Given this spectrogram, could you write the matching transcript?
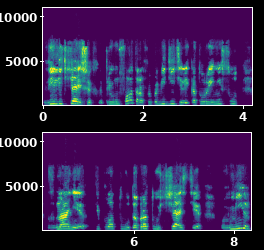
величайших триумфаторов и победителей, которые несут знания, теплоту, доброту, счастье в мир,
